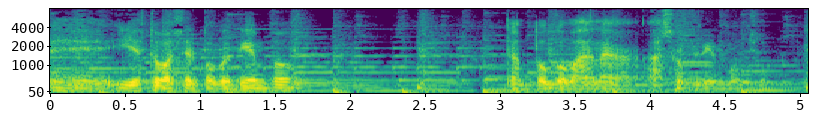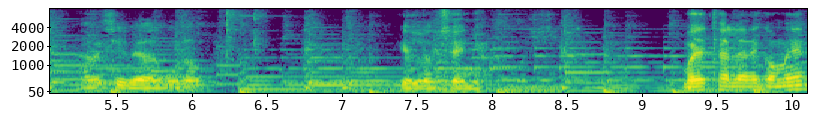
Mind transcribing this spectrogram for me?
eh, y esto va a ser poco tiempo, tampoco van a, a sufrir mucho. A ver si veo alguno y os lo enseño. Voy a echarle de comer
